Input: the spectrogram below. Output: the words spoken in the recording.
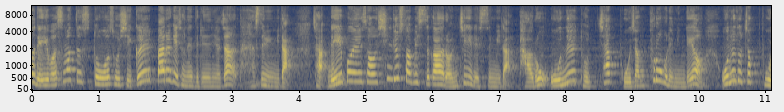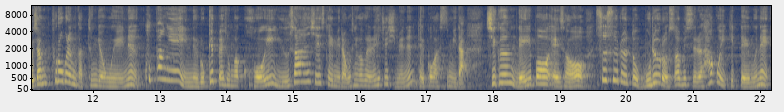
안녕하세요. 네이버 스마트 스토어 소식을 빠르게 전해드리는 여자 다나쌤입니다. 자, 네이버에서 신규 서비스가 런칭이 됐습니다. 바로 오늘 도착 보장 프로그램인데요. 오늘 도착 보장 프로그램 같은 경우에는 쿠팡에 있는 로켓 배송과 거의 유사한 시스템이라고 생각을 해주시면 될 것 같습니다. 지금 네이버에서 수수료도 무료로 서비스를 하고 있기 때문에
